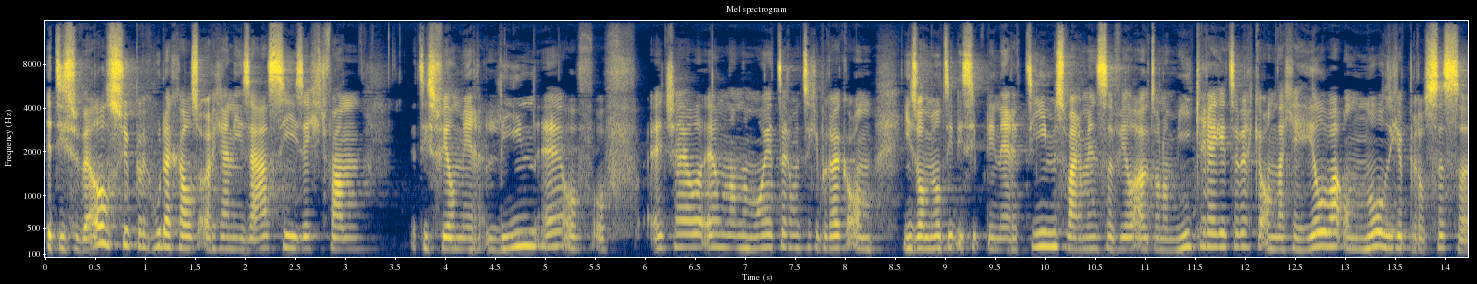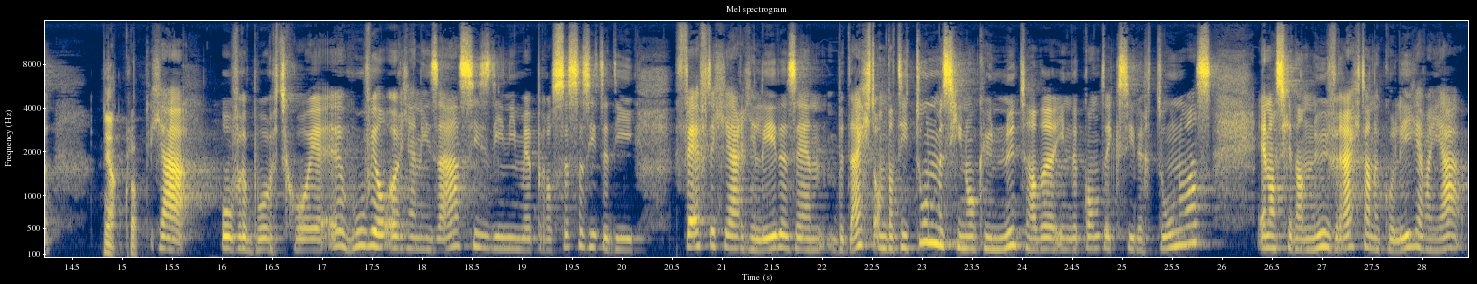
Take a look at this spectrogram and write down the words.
Het is wel supergoed dat je als organisatie zegt van het is veel meer lean hè, of, of agile, hè, om dan de mooie termen te gebruiken, om in zo'n multidisciplinaire teams waar mensen veel autonomie krijgen te werken, omdat je heel wat onnodige processen ja, klopt. gaat overboord gooien. Hè. Hoeveel organisaties die niet met processen zitten die 50 jaar geleden zijn bedacht, omdat die toen misschien ook hun nut hadden in de context die er toen was. En als je dan nu vraagt aan een collega van ja,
